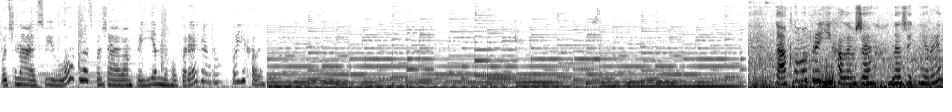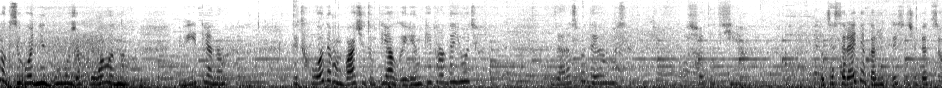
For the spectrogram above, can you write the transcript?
починаю свій влогмас. Бажаю вам приємного перегляду. Поїхали! Так, ну ми приїхали вже на житній ринок. Сьогодні дуже холодно, вітряно. Підходимо, бачу, тут ялинки продають. Зараз подивимось, що тут є. Оця середня, кажуть, 1500.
